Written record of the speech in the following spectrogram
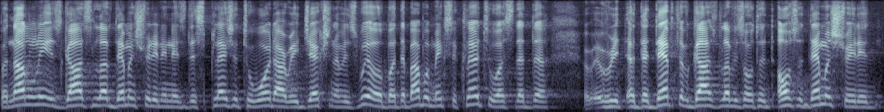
But not only is God's love demonstrated in his displeasure toward our rejection of his will, but the Bible makes it clear to us that the, uh, the depth of God's love is also demonstrated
